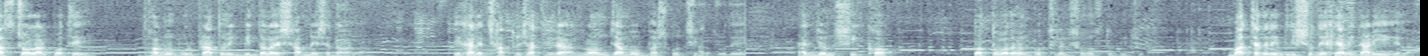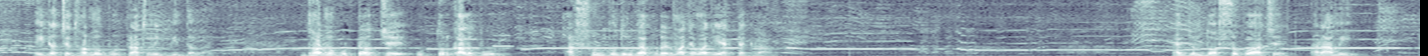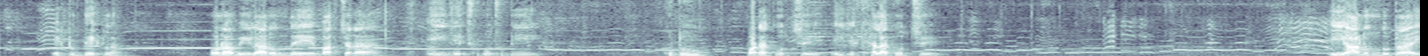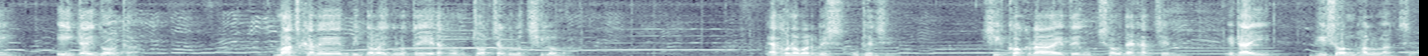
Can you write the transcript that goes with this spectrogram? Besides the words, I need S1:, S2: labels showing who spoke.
S1: আজ চলার পথে ধর্মপুর প্রাথমিক বিদ্যালয়ের সামনে এসে দাঁড়ালাম। এখানে ছাত্রছাত্রীরা লং জাম্প অভ্যাস করছিল। একজন শিক্ষক তত্ত্বাবধান করছিলেন সমস্ত কিছু। বাচ্চাদের এই দৃশ্য দেখে আমি দাঁড়িয়ে গেলাম। এইটা হচ্ছে ধর্মপুর প্রাথমিক বিদ্যালয়। ধর্মপুরটা হচ্ছে উত্তর কালোপুর আর শুল্ক দুর্গাপুরের মাঝামাঝি একটা গ্রাম। একজন দর্শকও আছে আর আমি একটু দেখলাম অনাবিল আনন্দে বাচ্চারা এই যে ছুটোছুটি হুটু পাটা করছে, এই যে খেলা করছে, এই আনন্দটাই, এইটাই দরকার। মাঝখানে বিদ্যালয়গুলোতে এরকম চর্চাগুলো ছিল না। এখন আবার বেশ উঠেছে। শিক্ষকরা এতে উৎসাহ দেখাচ্ছেন, এটাই ভীষণ ভালো লাগছে।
